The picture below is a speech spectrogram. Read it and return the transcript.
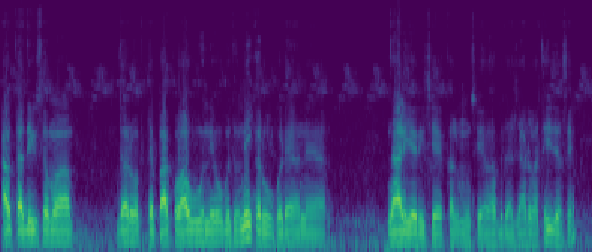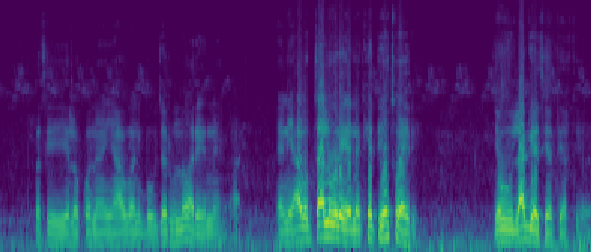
આવતા દિવસોમાં દર વખતે પાકો આવવું ને એવું બધું નહીં કરવું પડે અને નાળિયેરી છે, કલમું છે એવા બધા ઝાડવા થઈ જશે. પછી એ લોકોને અહીંયા આવવાની બહુ જરૂર ન રહે ને એની આવક ચાલુ રહે અને ખેતી હચવાઈ રહી. એવું લાગે છે અત્યારથી હવે.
